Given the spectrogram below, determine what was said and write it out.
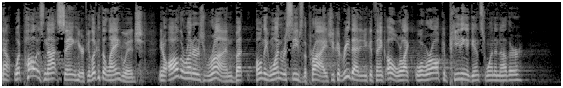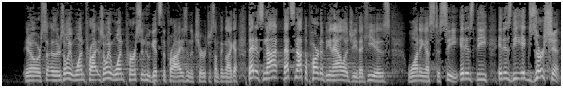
Now, what Paul is not saying here, if you look at the language, you know, all the runners run, but only one receives the prize. You could read that and you could think, oh, we're like, well, we're all competing against one another. You know, or there's only one prize, there's only one person who gets the prize in the church or something like that. That is not, that's not the part of the analogy that he is wanting us to see. It is the, it is the exertion.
